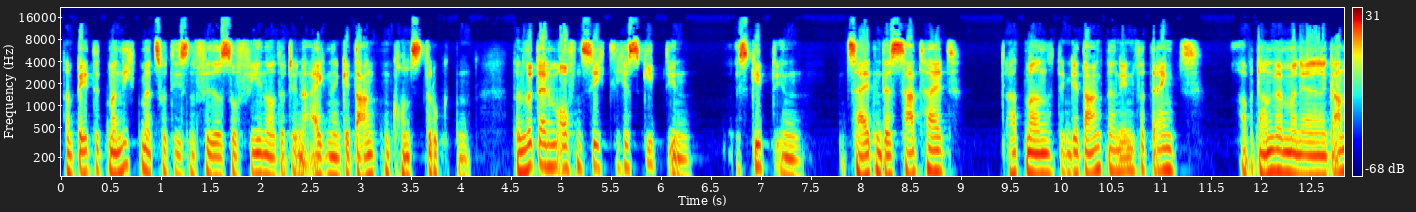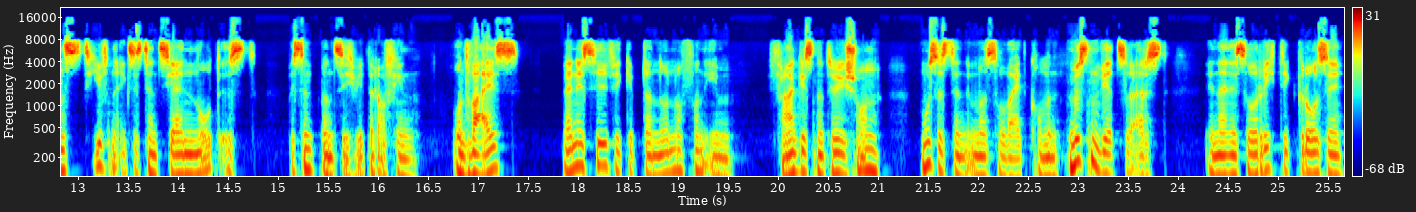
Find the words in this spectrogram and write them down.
dann betet man nicht mehr zu diesen Philosophien oder den eigenen Gedankenkonstrukten. Dann wird einem offensichtlich, es gibt ihn. Es gibt ihn. In Zeiten der Sattheit hat man den Gedanken an ihn verdrängt. Aber dann, wenn man in einer ganz tiefen existenziellen Not ist, besinnt man sich wieder auf ihn und weiß, wenn es Hilfe gibt, dann nur noch von ihm. Die Frage ist natürlich schon, muss es denn immer so weit kommen? Müssen wir zuerst in eine so richtig große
